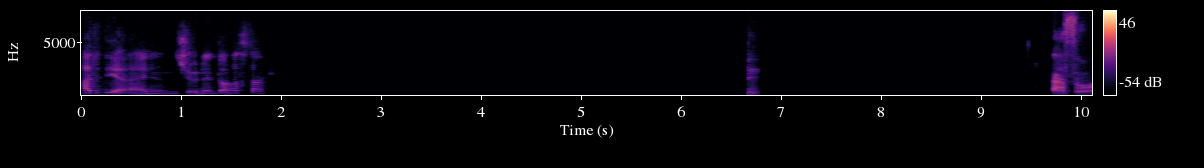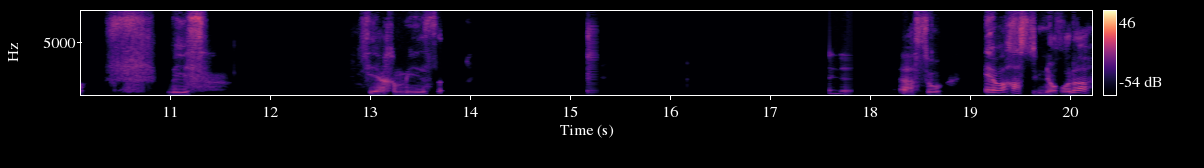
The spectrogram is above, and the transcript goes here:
Hattet ihr einen schönen Donnerstag? Ach so, mies. Sehr mies. Ende. Ach so. Ja, aber hast du die noch, oder?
